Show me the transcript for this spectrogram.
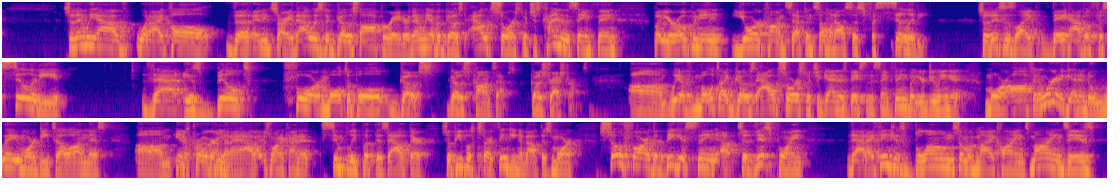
So then we have what I call the, and sorry, that was the ghost operator. Then we have a ghost outsource, which is kind of the same thing, but you're opening your concept in someone else's facility. So this is like they have a facility that is built for multiple ghost, ghost concepts, ghost restaurants. Um, we have multi ghost outsource, which again is basically the same thing, but you're doing it more often. And we're going to get into way more detail on this um, in a program yeah. that I have. I just want to kind of simply put this out there so people start thinking about this more. So far, the biggest thing up to this point that I think has blown some of my clients' minds is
